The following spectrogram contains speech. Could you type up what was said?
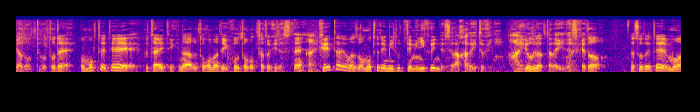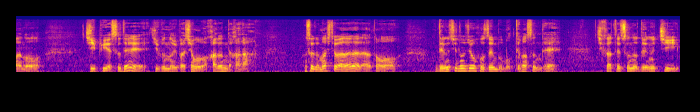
やろうってことで表で具体的なあるところまで行こうと思った時ですね、はい、携帯をまず表で見るって見にくいんですよ明るい時に、はい、夜だったらいいですけど、はい、それでもうあの GPS で自分の居場所も分かるんだから。それでまして我々あの出口の情報全部持ってますんで地下鉄の出口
